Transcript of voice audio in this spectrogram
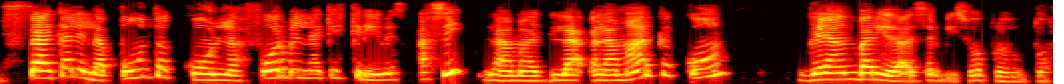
sácale la punta con la forma en la que escribes, así, la, marca con gran variedad de servicios o productos.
